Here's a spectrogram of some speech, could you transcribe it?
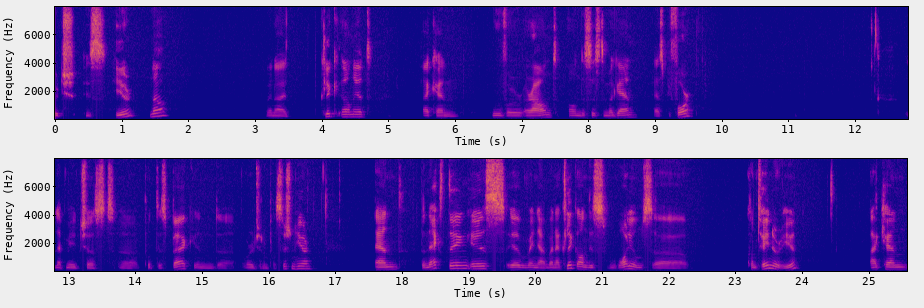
which is here now. When I click on it, I can move around on the system again as before. Let me just uh, put this back in the original position here. And the next thing is uh, when, I, when I click on this volumes uh, container here, I can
